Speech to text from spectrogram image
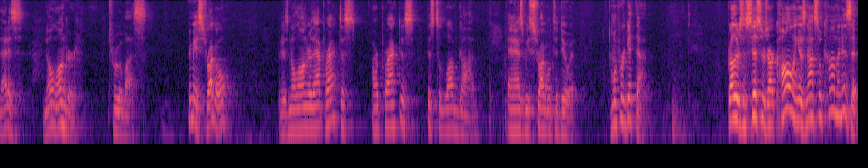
That is no longer true of us. We may struggle, but it is no longer that practice. Our practice is to love God, and as we struggle to do it, don't forget that. Brothers and sisters, our calling is not so common, is it?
